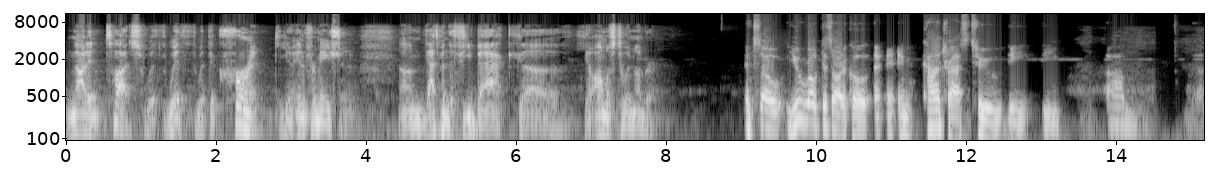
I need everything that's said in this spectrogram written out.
not in touch with with with the current you know information. Um, that's been the feedback. Uh, you know, almost to a number. And so you wrote this article in contrast to the the um, uh,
